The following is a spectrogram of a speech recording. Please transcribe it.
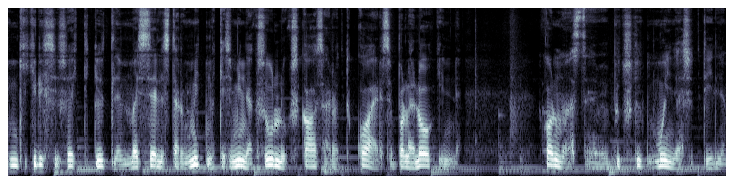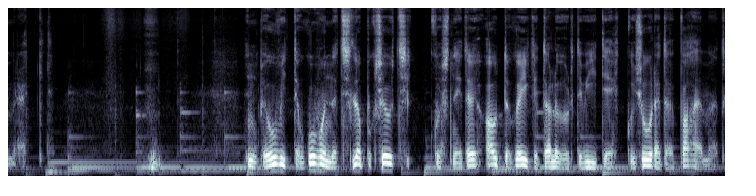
mingi kristlusvektik ütleb, ma siis sellest arvan, mitmekesi minnakse hulluks, kaasa arvatud koer, see pole loogiline. kolmeaastane võib ükskõik muinasjutte hiljem rääkida. huvitav, kuhu nad siis lõpuks jõudsid, kus neid autoga õige talu juurde viidi, ehk kui suured vahemaad.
